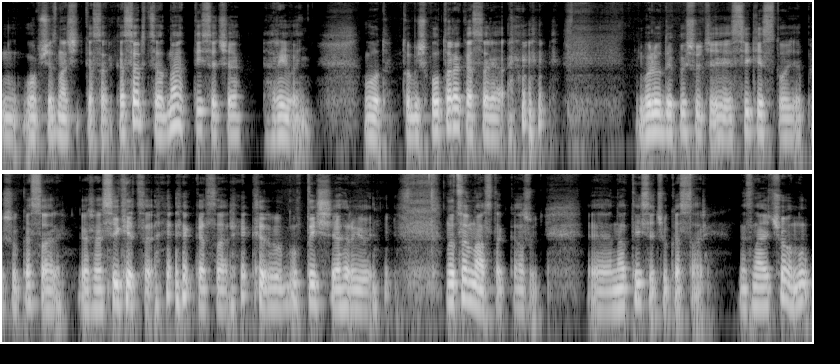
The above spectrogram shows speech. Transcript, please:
ну, взагалі значить косарь? Косарь це одна тисяча гривень. От, тобі ж полтора косаря. Бо люди пишуть, «Е, скільки стоїть, я пишу косарь. Каже, а скільки це косарь? Кажу, ну тисяча гривень. Ну це в нас так кажуть. е, На тисячу косарь. Не знаю чого, ну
